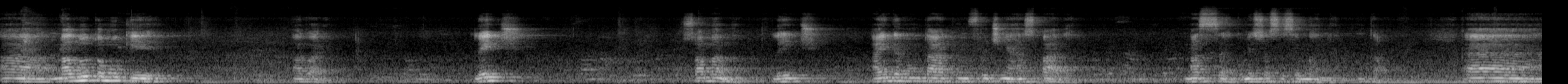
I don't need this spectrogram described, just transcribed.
A Malu toma o que agora? Leite? Só mama. Leite. Ainda não está com frutinha raspada? Maçã, começou essa semana. Ah,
